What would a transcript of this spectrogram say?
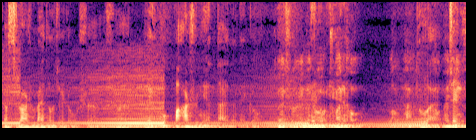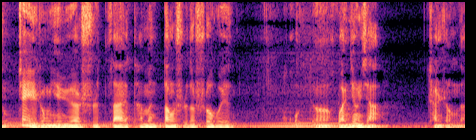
像 thrash metal 这种是是美国八十年代的那种对，属于那那种音乐种传统老派对，这。这种音乐是在他们当时的社会环呃环境下产生的。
